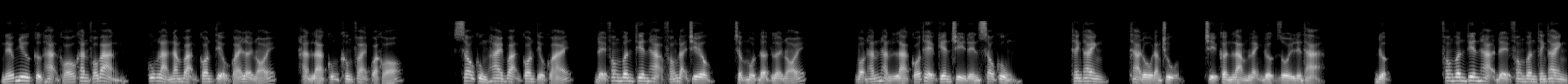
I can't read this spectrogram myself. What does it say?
Nếu như cực hạn khó khăn phó bản, cũng là năm vạn con tiểu quái lời nói, hẳn là cũng không phải quá khó. Sau cùng hai vạn con tiểu quái, để phong vân thiên hạ phóng đại chiêu, chậm một đợt lời nói, bọn hắn hẳn là có thể kiên trì đến sau cùng. Thanh thanh, thả đồ đằng trụ, chỉ cần làm lệnh được rồi liền thả. Được. Phong vân thiên hạ để phong vân thanh thanh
